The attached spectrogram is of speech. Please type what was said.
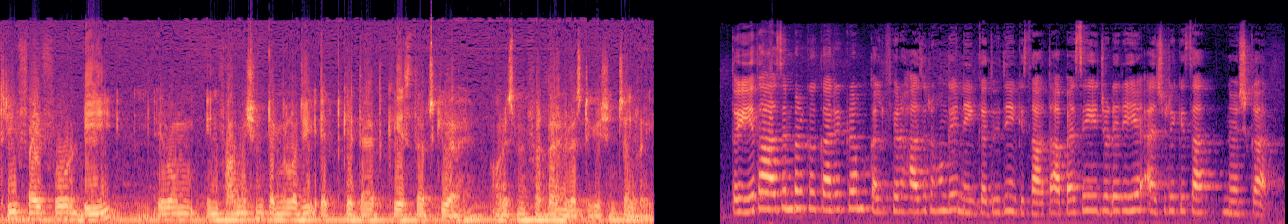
354 डी एवं इंफॉर्मेशन टेक्नोलॉजी एक्ट के तहत केस दर्ज किया है और इसमें फर्दर इन्वेस्टिगेशन चल रही है। तो ये था भर का कार्यक्रम। कल फिर हाजिर होंगे नई गतिविधियों के साथ। आप ऐसे ही जुड़े रहिए एचडी के साथ। नमस्कार।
